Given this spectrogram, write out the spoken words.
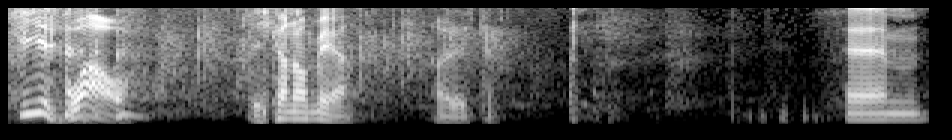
Vier. Wow. Ich kann noch mehr. Alter, ich kann. Ähm,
